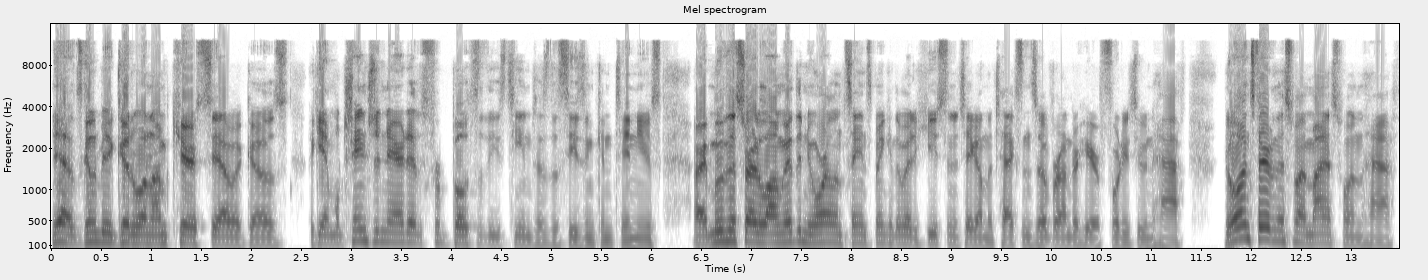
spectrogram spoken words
Yeah, it's going to be a good one. I'm curious to see how it goes. Again, we'll change the narratives for both of these teams as the season continues. All right, moving this right along with the New Orleans Saints making their way to Houston to take on the Texans over under here 42 and a half. New Orleans favoring this one minus one and a half.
